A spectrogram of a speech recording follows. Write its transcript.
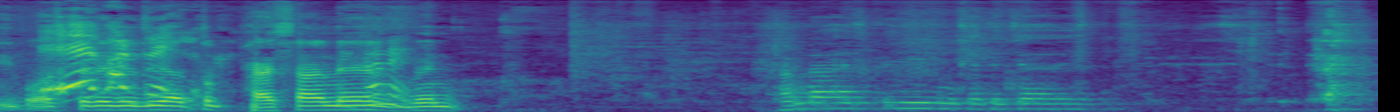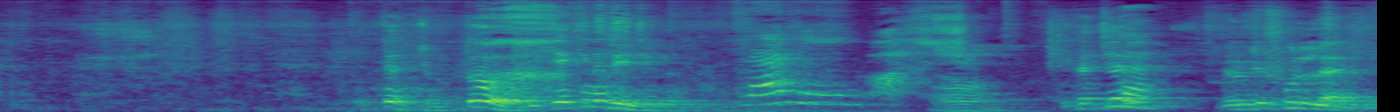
এই বয়স থেকে যদি এত ফ্যাশনের ঠান্ডা আইসক্রিম খেতে চাই। এটা জুতো কে কিনে দিয়েছিল? নানি। ঠিক আছে? বিউটিফুল লাগবে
